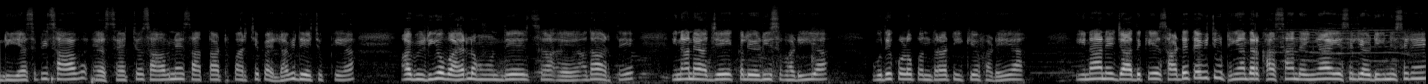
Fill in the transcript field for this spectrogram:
ਡੀਐਸਪੀ ਸਾਹਿਬ ਐਸਐਚਓ ਸਾਹਿਬ ਨੇ 7-8 ਪਰਚੇ ਪਹਿਲਾਂ ਵੀ ਦੇ ਚੁੱਕੇ ਆ। ਆ ਵੀਡੀਓ ਵਾਇਰਲ ਹੋਣ ਦੇ ਸ- ਅਹ ਆਧਾਰ ਤੇ ਇਹਨਾਂ ਨੇ ਅੱਜ ਇੱਕ ਲੇਡੀਜ਼ ਫੜੀ ਆ, ਉਹਦੇ ਕੋਲੋਂ 15 ਟੀਕੇ ਫੜੇ ਆ। ਇਹਨਾਂ ਨੇ ਜਦ ਕਿ ਸਾਡੇ ਤੇ ਵੀ ਝੂਠੀਆਂ ਦਰਖਾਸਤਾਂ ਲਈਆਂ, ਇਸ ਲੇਡੀ ਨੇ ਨੇ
